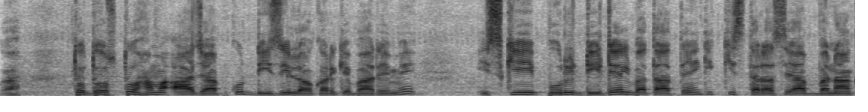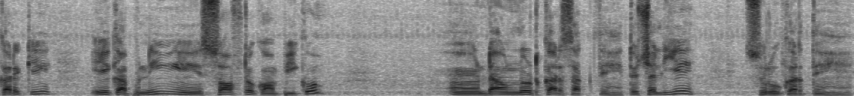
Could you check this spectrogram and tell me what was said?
होगा। तो दोस्तों, हम आज आपको डिजी लॉकर के बारे में इसकी पूरी डिटेल बताते हैं कि किस तरह से आप बना करके एक अपनी सॉफ्ट कॉपी को डाउनलोड कर सकते हैं। तो चलिए शुरू करते हैं।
